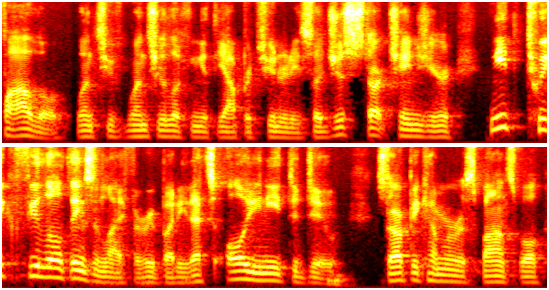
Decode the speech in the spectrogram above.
follow once you once you're looking at the opportunity. So just start changing your. You need to tweak a few little things in life, everybody. That's all you need to do. Start becoming responsible.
